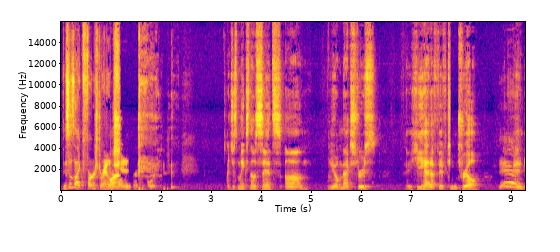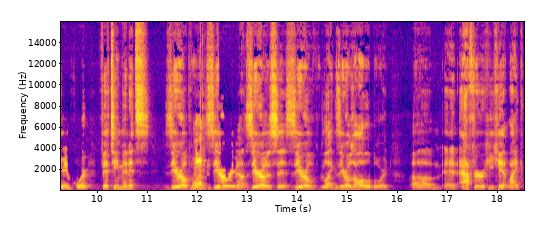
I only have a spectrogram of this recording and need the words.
This is like first round shit. it just makes no sense. Um, you know, Max Strus, he had a 15 trill Yeah. in game four, 15 minutes, zero points, zero rebounds, zero assists, zero like zeros all aboard. Um, and after he hit like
